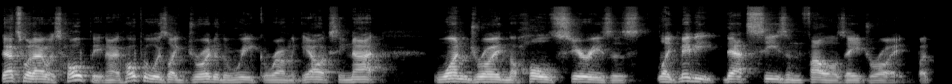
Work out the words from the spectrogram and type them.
That's what I was hoping. I hope it was like droid of the week around the galaxy, not one droid in the whole series is like maybe that season follows a droid, but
